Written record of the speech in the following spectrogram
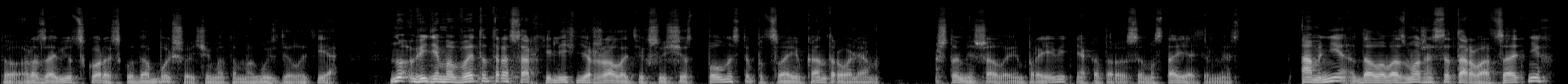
то разовьют скорость куда большую, чем это могу сделать я. Но, видимо, в этот раз Архилич держал этих существ полностью под своим контролем — что мешало им проявить некоторую самостоятельность, а мне дало возможность оторваться от них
